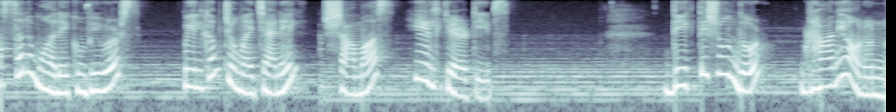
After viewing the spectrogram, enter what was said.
আসসালামু আলাইকুম viewers. Welcome to my channel Shama's health care tips দেখতে সুন্দর, ঘ্রাণে অনন্য,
